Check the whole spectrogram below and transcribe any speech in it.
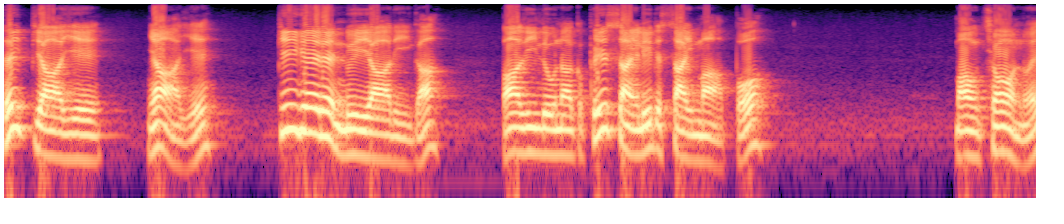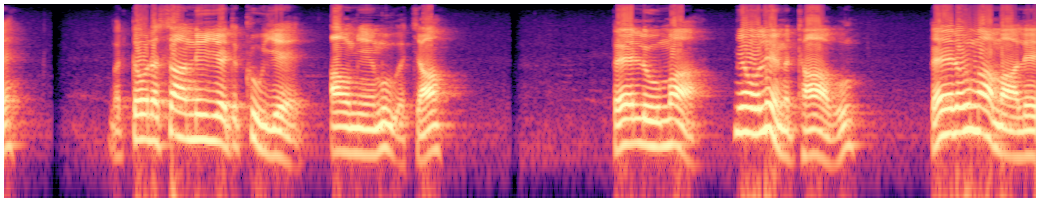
လိပ်ပြာရဲ့ညရဲ့ပြီးခဲ့တဲ့ຫນွေရာတွေကဘာလီလိုနာကဖေးဆိုင်လေးတစ်ဆိုင်မှာပေါ်မောင်ချောနွယ်မတော်တဆနေ့ရက်တစ်ခုရဲ့အောင်မြင်မှုအကြောင်းဘယ်လိုမှမျော်လင့်မထားဘူး ဘယ်တော့မှလဲ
